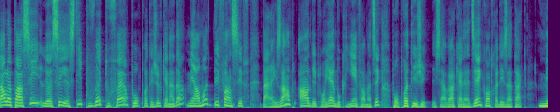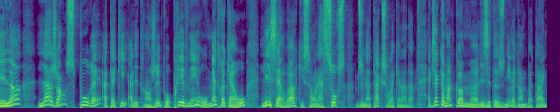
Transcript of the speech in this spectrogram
Par le passé, le CST pouvait tout faire pour protéger le Canada, mais en mode défensif. Par exemple, en déployant un bouclier informatique pour protéger les serveurs canadiens contre des attaques mais là, l'agence pourrait attaquer à l'étranger pour prévenir ou mettre KO les serveurs qui sont la source d'une attaque sur le Canada. Exactement comme les États-Unis et la Grande-Bretagne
